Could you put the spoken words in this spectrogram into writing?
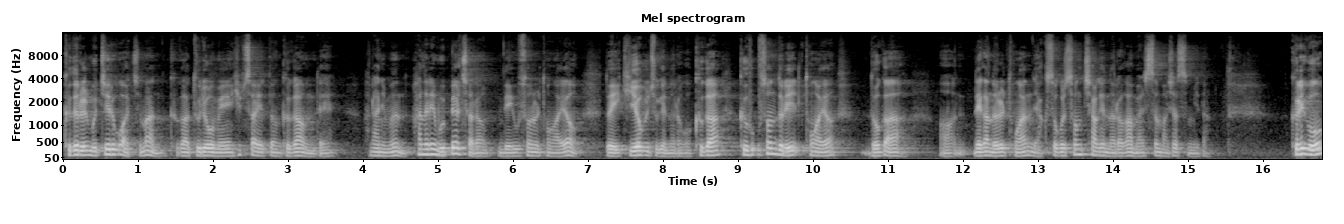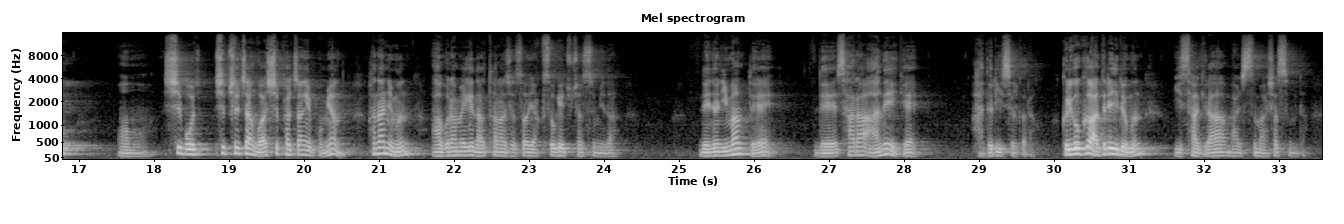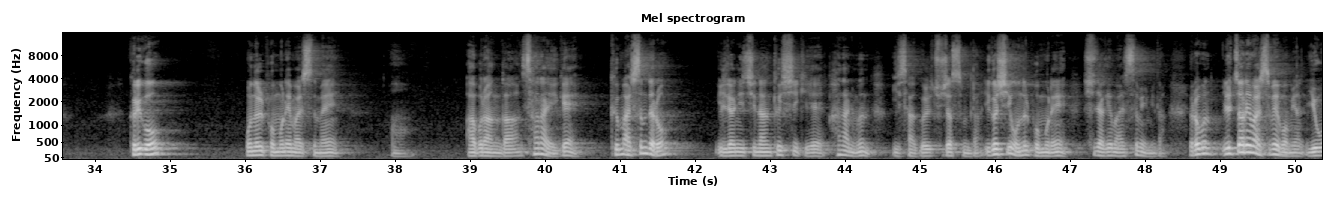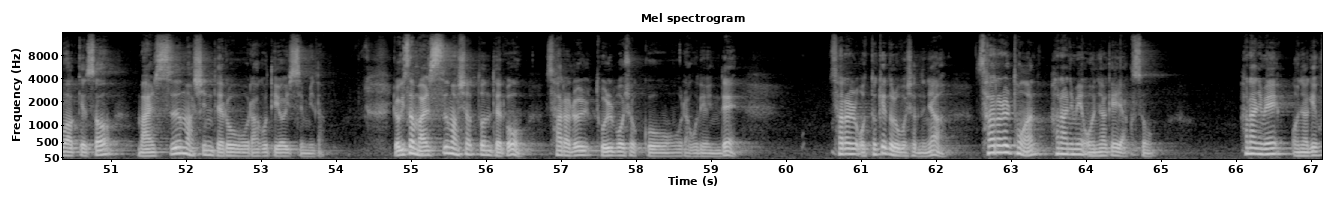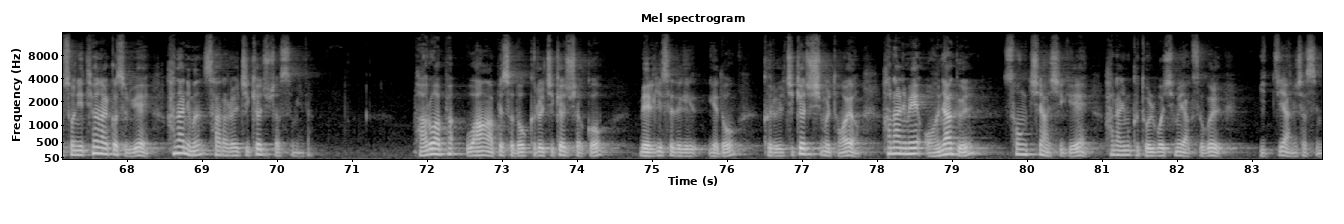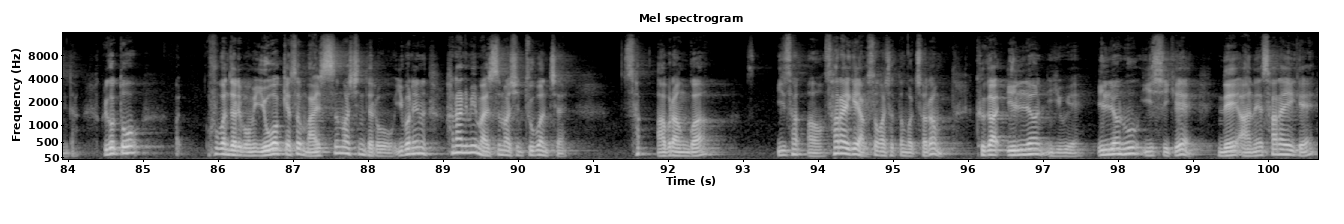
그들을 무찌르고 왔지만 그가 두려움에 휩싸였던 그 가운데 하나님은 하늘의 물결처럼 내 후손을 통하여 너의 기업을 주겠노라고 그가 그 후손들이 통하여 너가 어, 내가 너를 통한 약속을 성취하겠노라고 말씀하셨습니다. 그리고 어, 15, 17장과 18장에 보면 하나님은 아브라함에게 나타나셔서 약속해 주셨습니다. 내년 이맘때 내 사라 아내에게 아들이 있을 거라고. 그리고 그 아들의 이름은 이삭이라 말씀하셨습니다. 그리고 오늘 본문의 말씀에 어, 아브라함과 사라에게 그 말씀대로 1년이 지난 그 시기에 하나님은 이삭을 주셨습니다. 이것이 오늘 본문의 시작의 말씀입니다. 여러분 1절의 말씀에 보면 여호와께서 말씀하신 대로라고 되어 있습니다. 여기서 말씀하셨던 대로 사라를 돌보셨고라고 되어 있는데 사라를 어떻게 돌보셨느냐? 사라를 통한 하나님의 언약의 약속, 하나님의 언약의 후손이 태어날 것을 위해 하나님은 사라를 지켜주셨습니다. 바로 왕 앞에서도 그를 지켜주셨고 멜기세덱에게도 그를 지켜주심을 통하여 하나님의 언약을 성취하시기에 하나님은 그 돌보심의 약속을 잊지 않으셨습니다. 그리고 또 후반절에 보면 여호와께서 말씀하신 대로 이번에는 하나님이 말씀하신 두 번째 사, 아브라함과 이사, 어, 사라에게 약속하셨던 것처럼 그가 1년 이후에 1년 후 이 시기에 내 아내 사라에게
